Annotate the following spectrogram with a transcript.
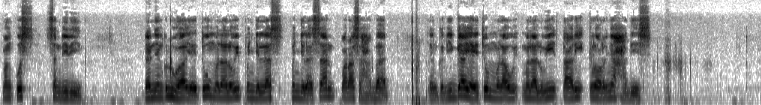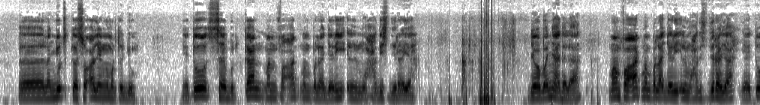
mangkus sendiri. Dan yang kedua yaitu melalui penjelas penjelasan para sahabat yang ketiga yaitu melalui, melalui tarik keluarnya hadis. E, lanjut ke soal yang nomor tujuh. Yaitu sebutkan manfaat mempelajari ilmu hadis dirayah. Jawabannya adalah manfaat mempelajari ilmu hadis dirayah yaitu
